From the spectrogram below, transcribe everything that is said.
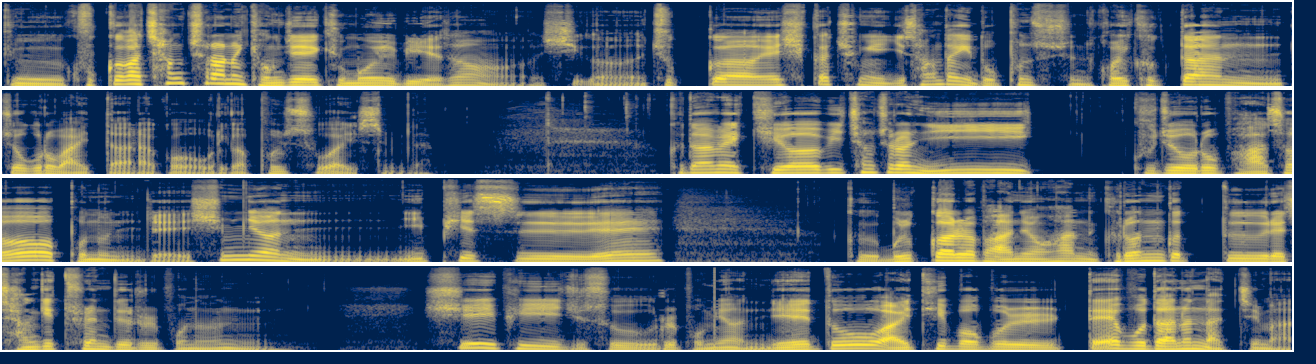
그 국가가 창출하는 경제의 규모에 비해서 시, 어, 주가의 시가총액이 상당히 높은 수준, 거의 극단 쪽으로 와 있다라고 우리가 볼 수가 있습니다. 그 다음에 기업이 창출한 이익 구조로 봐서 보는 이제 10년 EPS의 그 물가를 반영한 그런 것들의 장기 트렌드를 보는 CAP 지수를 보면 얘도 IT 버블 때보다는 낮지만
